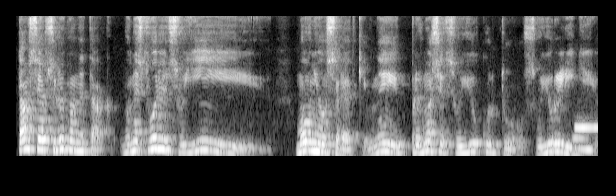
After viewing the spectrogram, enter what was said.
там все абсолютно не так. Вони створюють свої мовні осередки, вони привносять свою культуру, свою релігію.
